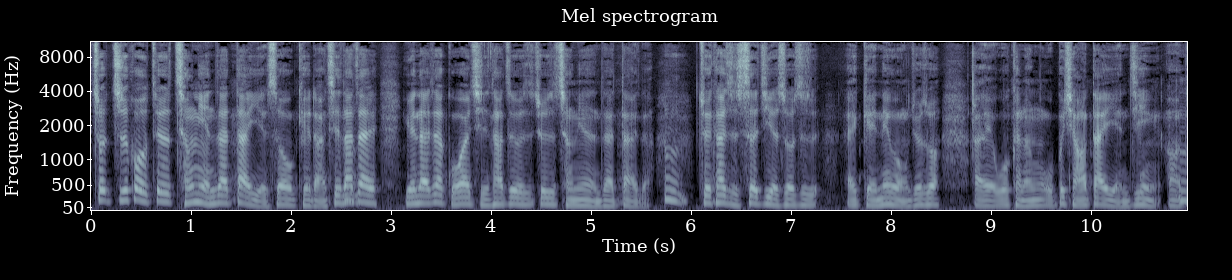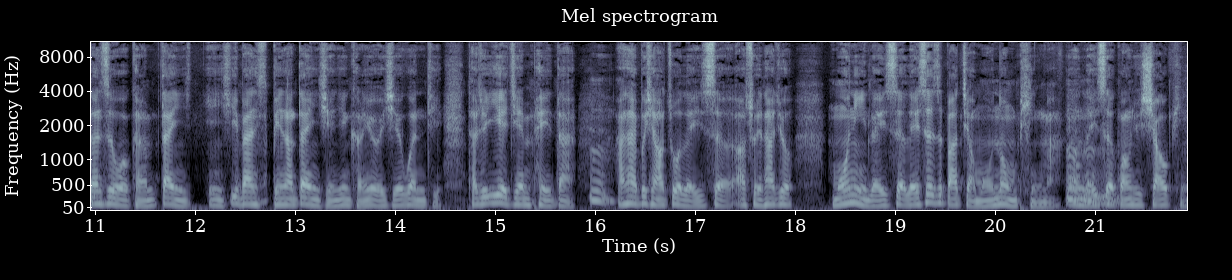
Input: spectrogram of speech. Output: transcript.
这之后，就是成年在戴也是 OK 的。其实他在原来在国外，其实他就是就是成年人在戴的。嗯，最开始设计的时候是。哎，给那种就是说，哎，我可能我不想要戴眼镜啊，但是我可能戴隐隐一般平常戴隐形眼镜可能有一些问题，他就夜间佩戴，嗯，啊，他也不想要做镭射啊，所以他就模拟镭射，镭射是把角膜弄平嘛，用镭射光去削平，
